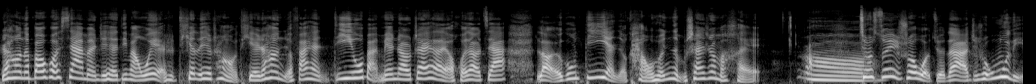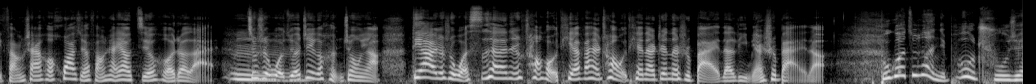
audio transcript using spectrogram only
然后呢，包括下面这些地方，我也是贴了一些创口贴。然后你就发现，第一，我把面罩摘下来，回到家，老爷公第一眼就看我说：“你怎么晒这么黑？”哦，就是所以说，我觉得啊，就是物理防晒和化学防晒要结合着来，就是我觉得这个很重要。第二，就是我撕下来那个创口贴，发现创口贴那真的是白的，里面是白的。不过，就算你不出去，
